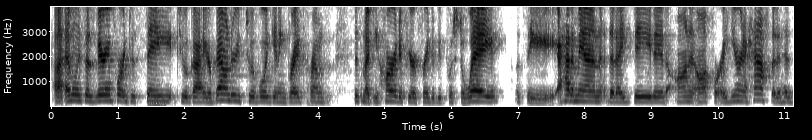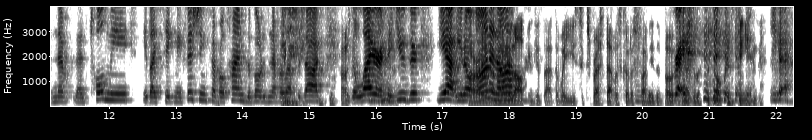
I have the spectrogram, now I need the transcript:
Uh, Emily says very important to say to a guy your boundaries to avoid getting breadcrumbs. This might be hard if you're afraid to be pushed away let's see i had a man that i dated on and off for a year and a half that has never has told me he'd like to take me fishing several times. The boat has never left the dock. He's a liar and a user. Yeah you know Sorry, on and I'm off. laughing because that the way you expressed that was kind of mm, funny. The boat right. has never left the dock with me. Yeah.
